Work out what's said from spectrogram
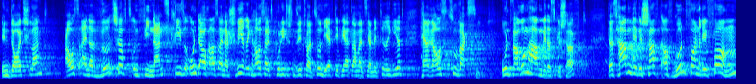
in Deutschland aus einer Wirtschafts- und Finanzkrise und auch aus einer schwierigen haushaltspolitischen Situation, die FDP hat damals ja mitregiert, herauszuwachsen. Und warum haben wir das geschafft? Das haben wir geschafft aufgrund von Reformen,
